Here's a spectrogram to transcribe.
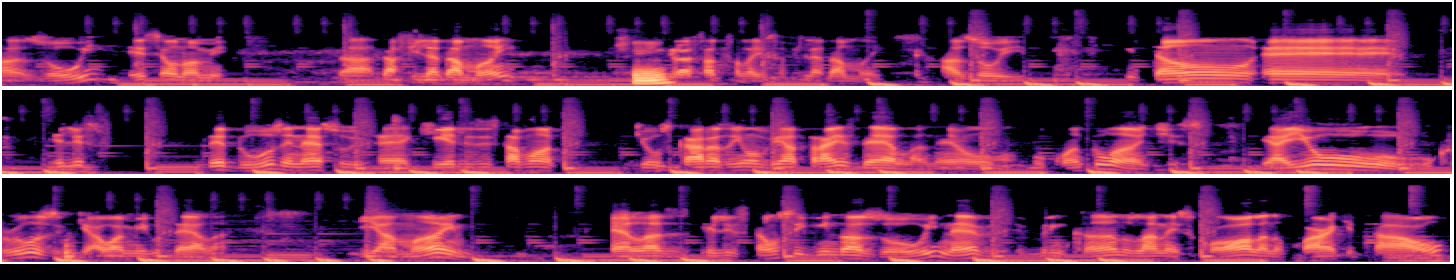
a Zoe, esse é o nome da, da filha da mãe. Sim. Engraçado falar isso, a filha da mãe, a Zoe. Então, é, eles deduzem, né, é, que eles estavam que os caras iam vir atrás dela, né, o, o quanto antes. E aí o, o Cruz, que é o amigo dela, e a mãe, elas, eles estão seguindo a Zoe, né, brincando lá na escola, no parque e tal.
